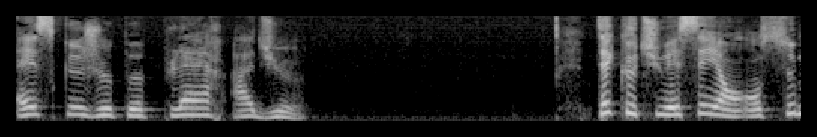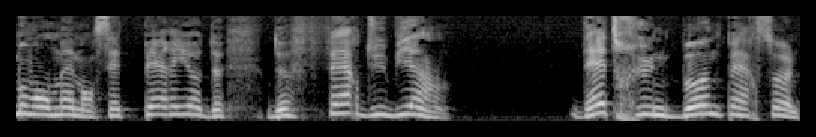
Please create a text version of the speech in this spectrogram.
est-ce que je peux plaire à Dieu? Peut-être que tu essaies en, ce moment même, en cette période, de faire du bien d'être une bonne personne.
